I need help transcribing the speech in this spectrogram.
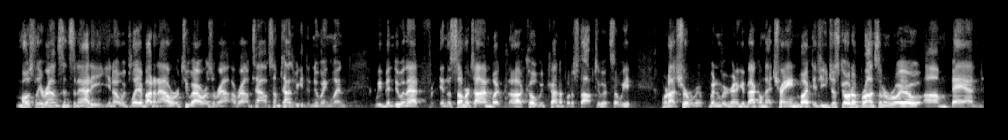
mostly around Cincinnati. You know, we play about an hour or two hours around around town. Sometimes we get to New England. We've been doing that in the summertime, but uh, COVID kind of put a stop to it. So we we're not sure when we're going to get back on that train. But if you just go to Bronson Arroyo um, Band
